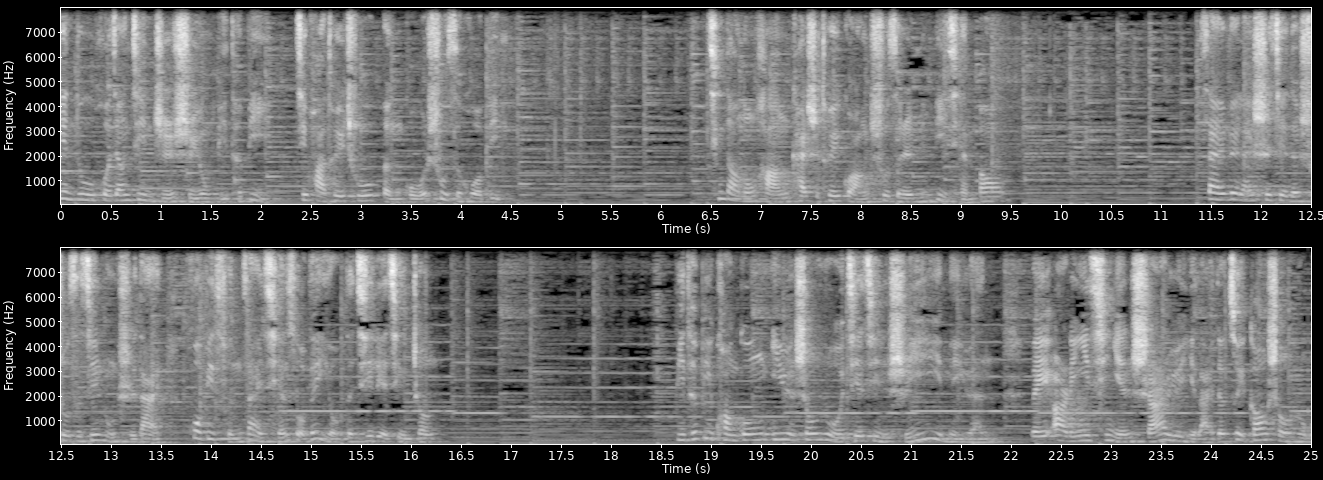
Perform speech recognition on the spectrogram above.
印度或将禁止使用比特币，计划推出本国数字货币。青岛农行开始推广数字人民币钱包。在未来世界的数字金融时代，货币存在前所未有的激烈竞争。比特币矿工一月收入接近十一亿美元，为二零一七年十二月以来的最高收入。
